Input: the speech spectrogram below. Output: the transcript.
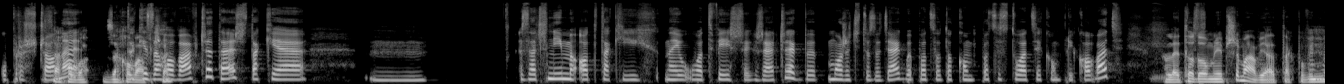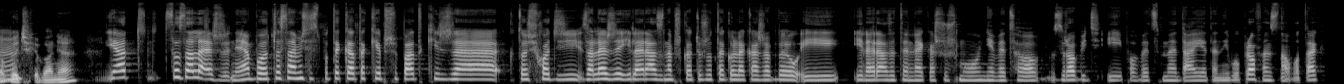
uproszczone. Zachowa zachowawcze. Takie zachowawcze też, takie... Mm, zacznijmy od takich najłatwiejszych rzeczy, jakby może ci to zadziała, jakby po co, to, po co sytuację komplikować. Ale to do mnie przemawia, tak powinno mhm. być chyba, nie? Ja, to zależy, nie? Bo czasami się spotyka takie przypadki, że ktoś chodzi, zależy ile razy na przykład już u tego lekarza był i ile razy ten lekarz już mu nie wie co zrobić i powiedzmy daje ten ibuprofen znowu, tak?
